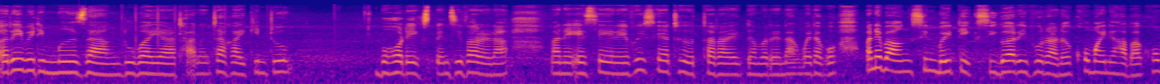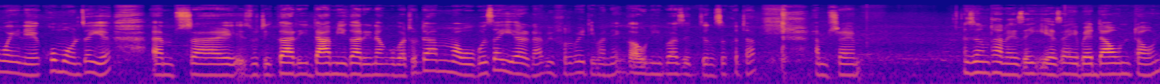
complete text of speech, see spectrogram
ओरैबायदि मोजां दुबाइया थानो बहुत एक्सपेन्सिभ आरोना। माने एसे एनै फैसाया थोथारा एकदमबारे नांबाय थागौ। माने बांसिन बै टेक्सि गारिफोरानो खमायनो हाबा खमायनाया खमावनो जायो। ओमफ्राय जुदि गारि, दामि गारि नांगौबाथ' दामावबो जायो आरोना बेफोरबायदि माने गावनि बाजेटजोंसो खोथा। ओमफ्राय जों थानाय जायगाया जाहैबाय डाउन टाउन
